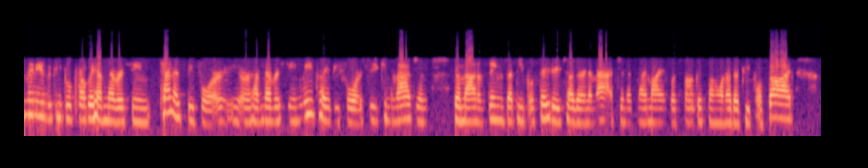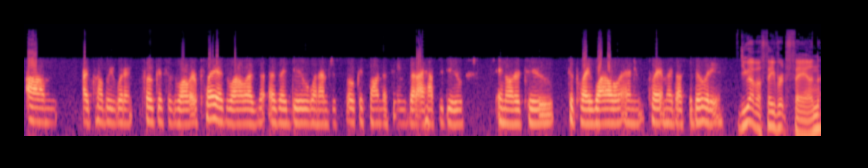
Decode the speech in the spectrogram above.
many of the people probably have never seen tennis before or have never seen me play before. So you can imagine the amount of things that people say to each other in a match. And if my mind was focused on what other people thought, um, I probably wouldn't focus as well or play as well as as I do when I'm just focused on the things that I have to do in order to to play well and play at my best ability. Do you have a favorite fan,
